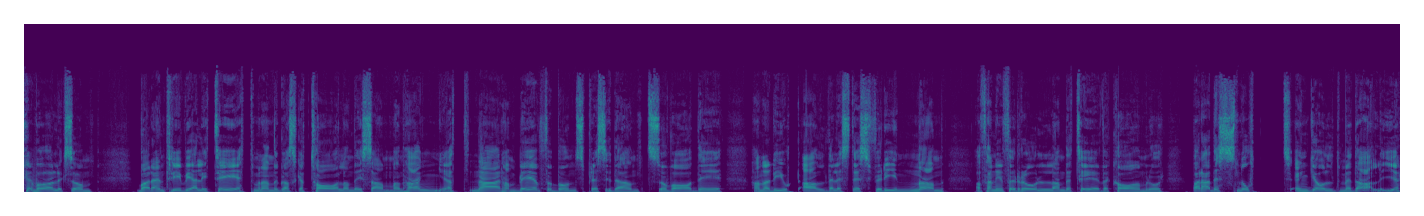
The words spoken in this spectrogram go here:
Det var liksom bara en trivialitet men ändå ganska talande i sammanhanget. När han blev förbundspresident så var det han hade gjort alldeles dessförinnan att han inför rullande tv-kameror bara hade snott en guldmedalj.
